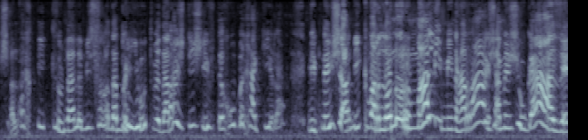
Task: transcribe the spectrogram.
שלחתי תלונה למשרד הבריאות ודרשתי שיפתחו בחקירה מפני שאני כבר לא נורמלי מן הרעש המשוגע הזה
